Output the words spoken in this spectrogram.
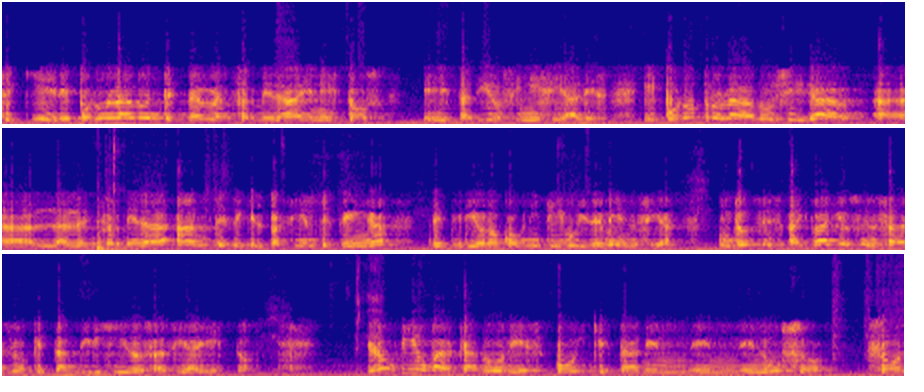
se quiere, por un lado, entender la enfermedad en estos estadios iniciales y por otro lado llegar a la, enfermedad antes de que el paciente tenga deterioro cognitivo y demencia. Entonces hay varios ensayos que están dirigidos hacia esto. Los biomarcadores hoy que están en, en, uso son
